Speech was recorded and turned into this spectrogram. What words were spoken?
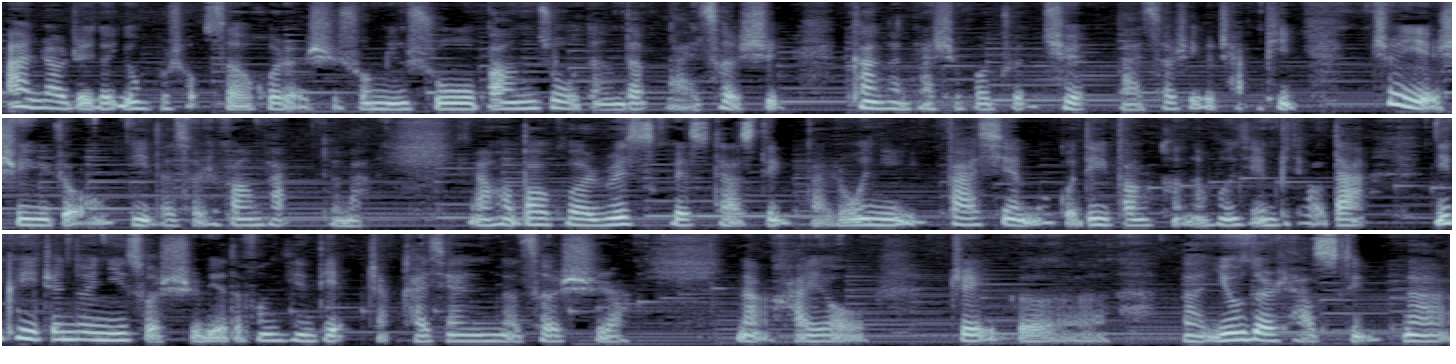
按照这个用户手册或者是说明书、帮助等等来测试，看看它是否准确，来测试一个产品，这也是一种你的测试方法，对吗？然后包括 risk-based testing，啊，如果你发现某个地方可能风险比较大，你可以针对你所识别的风险点展开相应的测试啊。那还有这个。呃，user testing，那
